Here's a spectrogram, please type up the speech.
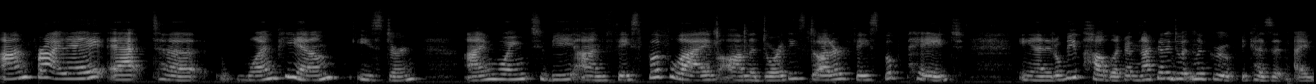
on Friday at uh, 1 p.m. Eastern. I'm going to be on Facebook Live on the Dorothy's Daughter Facebook page and it'll be public. I'm not going to do it in the group because it, I,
